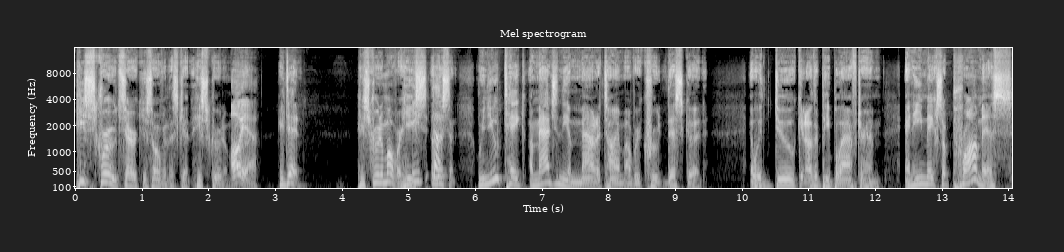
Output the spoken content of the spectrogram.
He screwed Syracuse over. This kid. He screwed him. Oh, yeah. He did. He screwed him over. He's listen. When you take, imagine the amount of time a recruit this good, and with Duke and other people after him, and he makes a promise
